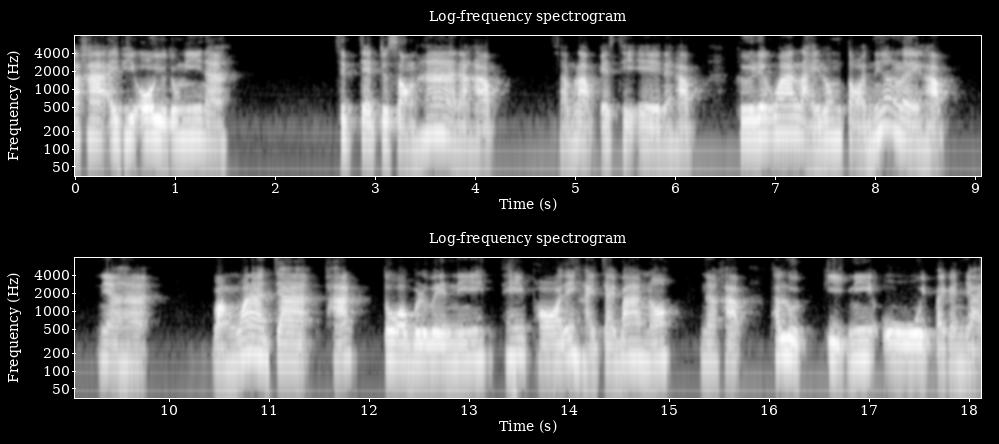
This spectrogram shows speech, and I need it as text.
ราคา IPO อยู่ตรงนี้นะ 17.25 นะครับสำหรับ STA นะครับ คือเรียกว่าไหลลงต่อเนื่องเลยครับ เนี่ยฮะ หวังว่าจะพักตัวบริเวณนี้ให้พอได้หายใจบ้างเนาะนะครับ ถ้าหลุดอีกนี่โอ้ยไปกันใหญ่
